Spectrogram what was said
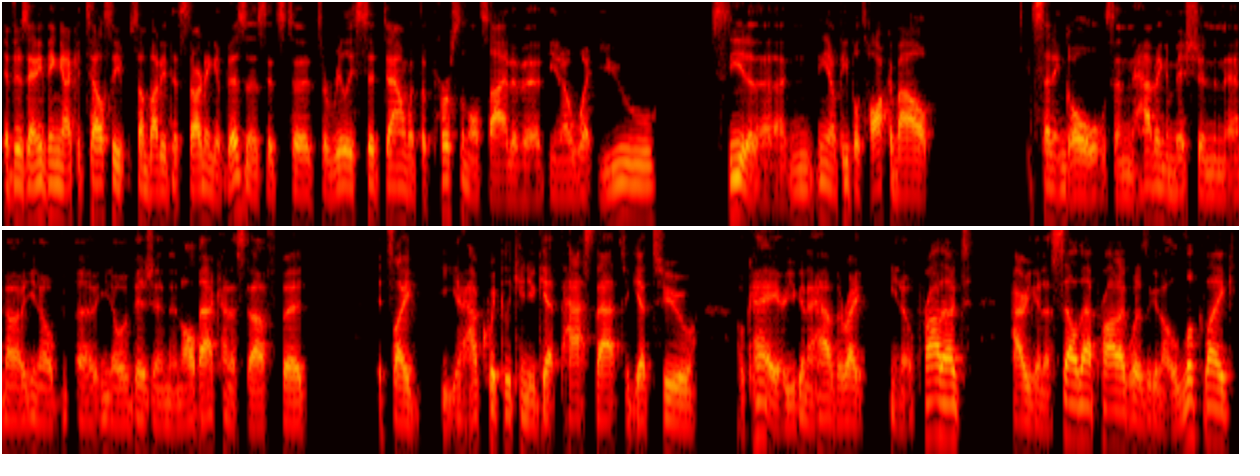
if there's anything i could tell somebody that's starting a business it's to to really sit down with the personal side of it you know what you see to that and you know people talk about setting goals and having a mission and, and a you know uh, you know a vision and all that kind of stuff but it's like you know, how quickly can you get past that to get to okay are you going to have the right you know product? How are you going to sell that product? What is it going to look like?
